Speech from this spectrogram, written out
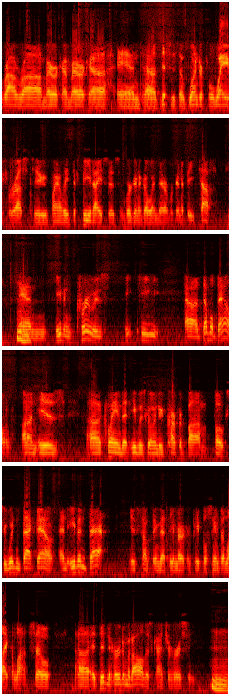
rah rah America, America, and uh, this is a wonderful way for us to finally defeat ISIS, and we're going to go in there, we're going to be tough. Mm-hmm. And even Cruz, he, he uh, doubled down on his uh, claim that he was going to carpet bomb folks. He wouldn't back down. And even that is something that the American people seem to like a lot. So uh, it didn't hurt him at all, this controversy. Mm-hmm.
